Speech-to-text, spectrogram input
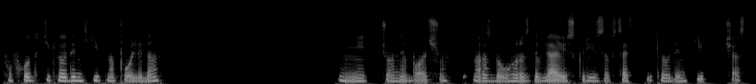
По входу тільки один хід на полі, да? Нічого не бачу. Зараз довго роздивляюсь, скоріш за все, тільки один хід. Час.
